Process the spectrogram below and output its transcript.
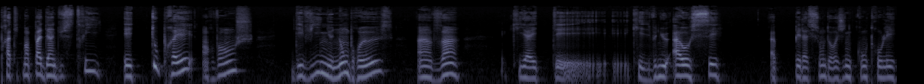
pratiquement pas d'industrie, et tout près, en revanche, des vignes nombreuses, un vin qui a été qui est devenu AOC, appellation d'origine contrôlée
